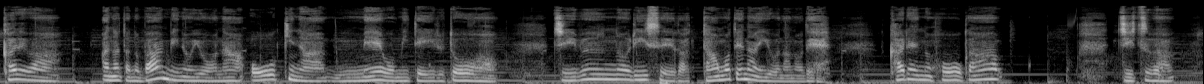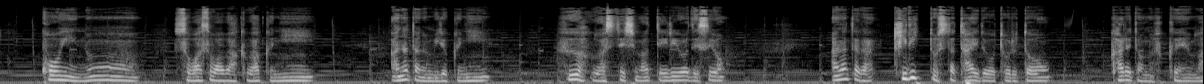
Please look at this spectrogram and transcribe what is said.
彼はあなたのバンビのような大きな目を見ていると自分の理性が保てないようなので彼の方が実は恋のそわそわワクワクにあなたの魅力にふわふわしてしまっているようですよ。あなたがキリッとした態度をとると彼との復縁は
